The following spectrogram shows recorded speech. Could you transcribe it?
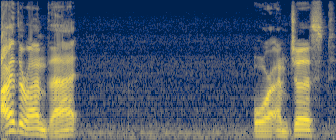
either i'm that or I'm just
